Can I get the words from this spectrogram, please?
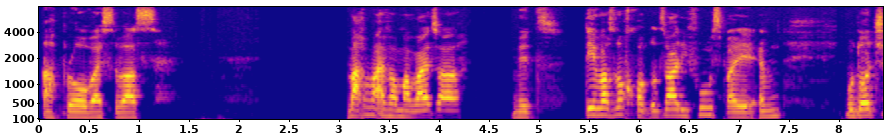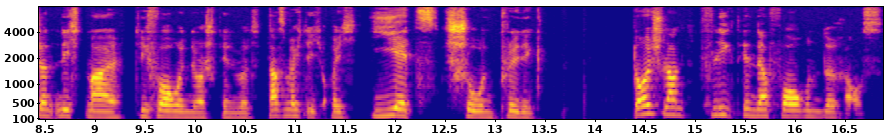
Ach, Bro, weißt du was? Machen wir einfach mal weiter mit dem, was noch kommt. Und zwar die Fußball-EM, wo Deutschland nicht mal die Vorrunde überstehen wird. Das möchte ich euch jetzt schon predikten. Deutschland fliegt in der Vorrunde raus.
